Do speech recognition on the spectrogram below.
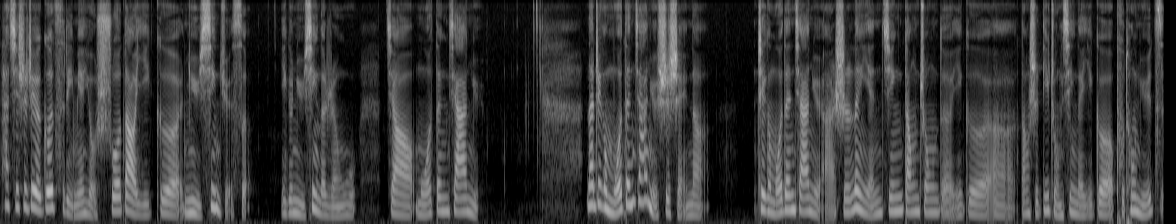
它其实这个歌词里面有说到一个女性角色，一个女性的人物叫摩登伽女。那这个摩登伽女是谁呢？这个摩登伽女啊，是《楞严经》当中的一个呃，当时低种姓的一个普通女子，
